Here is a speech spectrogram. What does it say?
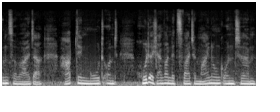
und so weiter, habt den Mut und holt euch einfach eine zweite Meinung und ähm,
